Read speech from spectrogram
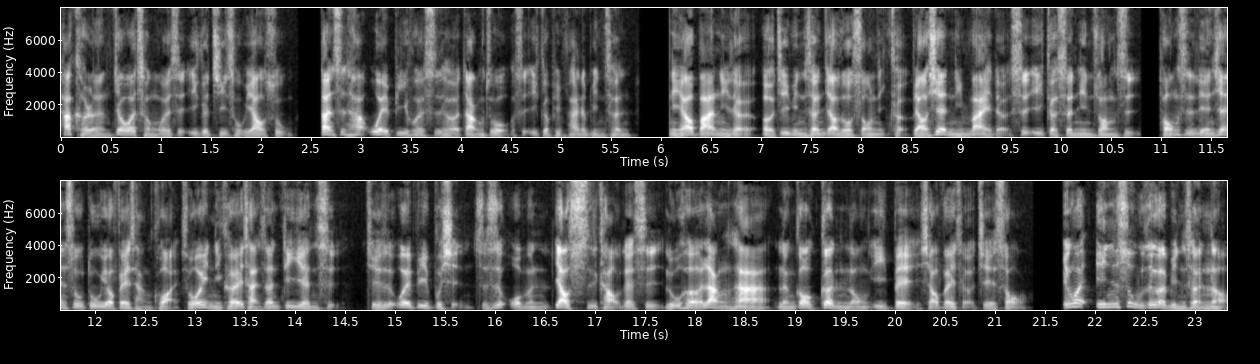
它可能就会成为是一个基础要素，但是它未必会适合当做是一个品牌的名称。你要把你的耳机名称叫做 Sonic，表现你卖的是一个声音装置，同时连线速度又非常快，所以你可以产生低延迟。其实未必不行，只是我们要思考的是如何让它能够更容易被消费者接收。因为音速这个名称呢，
